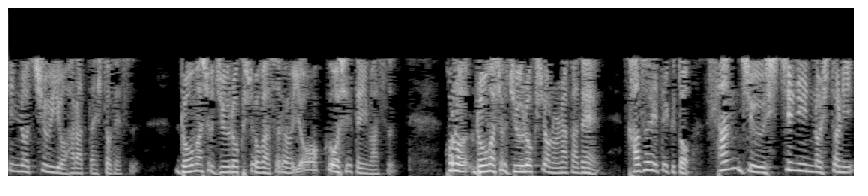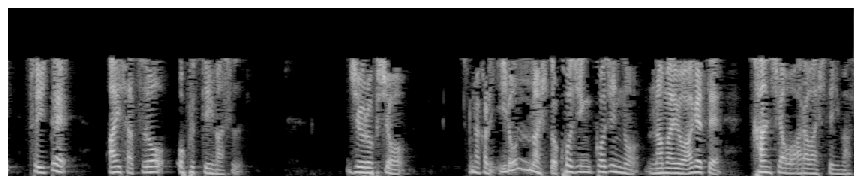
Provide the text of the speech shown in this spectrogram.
新の注意を払った人です。ローマ書16章がそれをよく教えています。このローマ書16章の中で数えていくと37人の人について挨拶を送っています。16章中にいろんな人、個人個人の名前を挙げて感謝を表しています。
